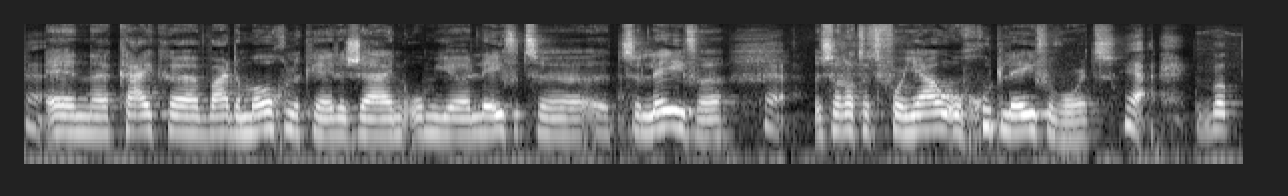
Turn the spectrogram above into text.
Ja. En kijken waar de mogelijkheden zijn om je leven te, te leven. Ja. Zodat het voor jou een goed leven wordt. Ja, wat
